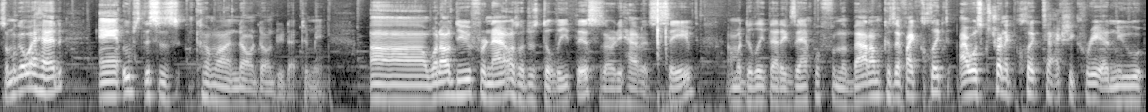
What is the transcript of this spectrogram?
So I'm gonna go ahead and, oops, this is, come on, no, don't do that to me. Uh, what I'll do for now is I'll just delete this because I already have it saved. I'm gonna delete that example from the bottom because if I clicked, I was trying to click to actually create a new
